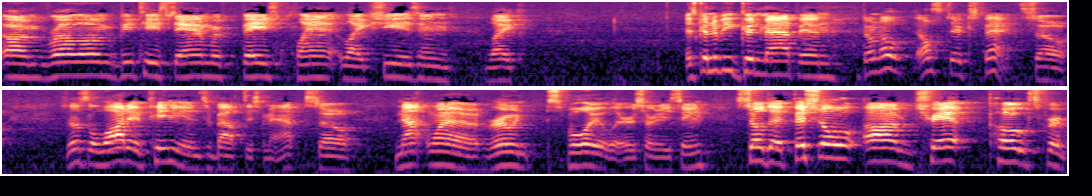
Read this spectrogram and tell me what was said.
um Realm BT Sam with face plant like she is in like it's gonna be good map and don't know what else to expect. So, so there's a lot of opinions about this map. So not want to ruin spoilers or anything. So the official um, trip post for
